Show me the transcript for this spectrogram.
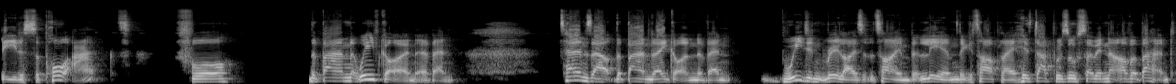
be the support act for the band that we've got an event. Turns out the band they got an event, we didn't realize at the time, but Liam, the guitar player, his dad was also in that other band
